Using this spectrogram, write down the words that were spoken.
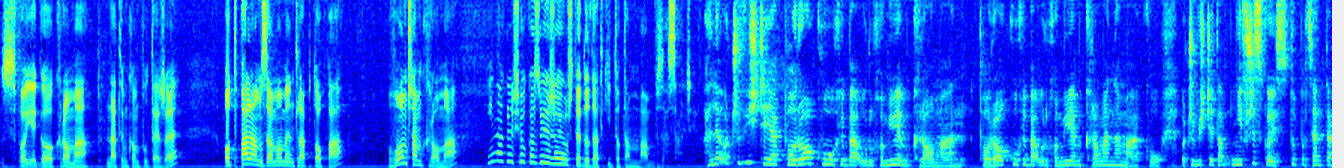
swojego Chroma na tym komputerze, odpalam za moment laptopa, włączam Chroma i nagle się okazuje, że już te dodatki to tam mam w zasadzie. Ale oczywiście ja po roku chyba uruchomiłem Chroma, po roku chyba uruchomiłem Chroma na Macu. Oczywiście tam nie wszystko jest w 100%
